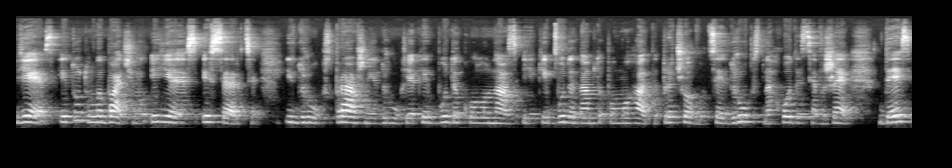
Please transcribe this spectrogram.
ЄС. І тут ми бачимо і ЄС, і серце, і друг, справжній друг, який буде коло нас і який буде нам допомагати. Причому цей друг знаходиться вже десь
